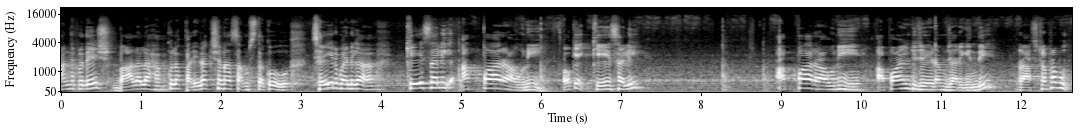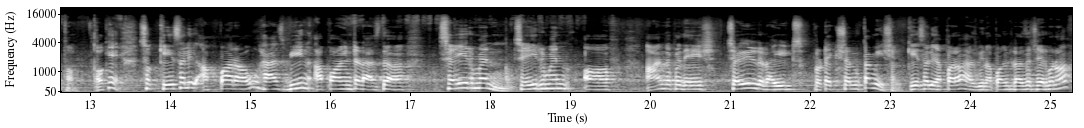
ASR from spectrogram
ఆంధ్రప్రదేశ్ బాలల హక్కుల పరిరక్షణ సంస్థకు చైర్మన్గా కేసలి అప్పారావుని ఓకే కేసలి అప్పారావుని అపాయింట్ చేయడం జరిగింది రాష్ట్ర ప్రభుత్వం. Okay so Kesali Apparao has been appointed as the chairman chairman of Andhra Pradesh child rights protection commission Kesali Apparao has been appointed as the chairman of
